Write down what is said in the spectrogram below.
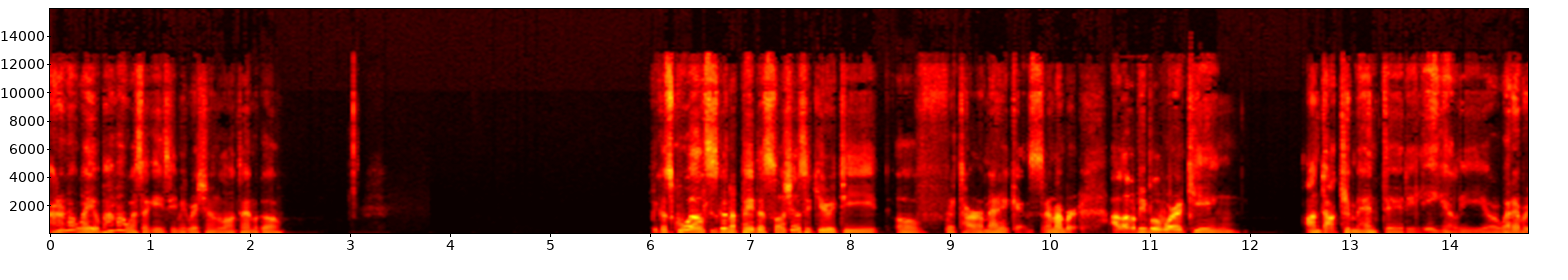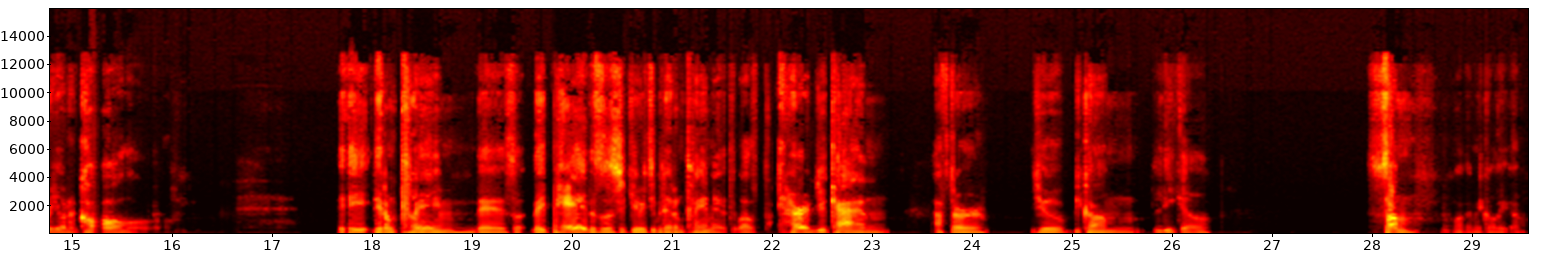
I don't know why Obama was against immigration a long time ago. Because who else is going to pay the social security of retired Americans? Remember, a lot of people working undocumented, illegally, or whatever you want to call. They they don't claim this. They pay the social security, but they don't claim it. Well, I heard you can after you become legal. Some what they call legal.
